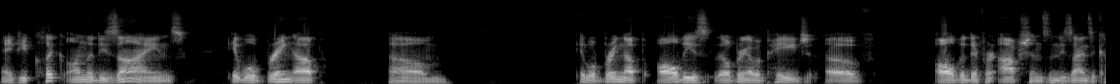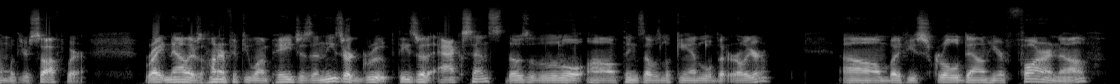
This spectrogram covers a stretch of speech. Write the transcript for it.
And if you click on the designs, it will bring up, um, it will bring up all these, it'll bring up a page of all the different options and designs that come with your software. Right now there's 151 pages and these are grouped. These are the accents. Those are the little uh, things I was looking at a little bit earlier. Um, but if you scroll down here far enough,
